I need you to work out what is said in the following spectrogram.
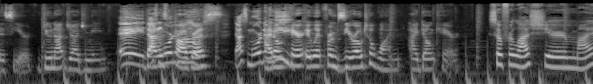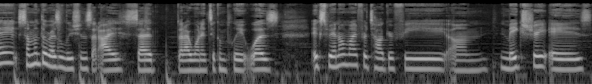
this year. Do not judge me. Hey, That that's is more than progress. most. That's more than I don't me. care. It went from 0 to 1. I don't care. So for last year, my some of the resolutions that I said that I wanted to complete was expand on my photography, um, make straight A's,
